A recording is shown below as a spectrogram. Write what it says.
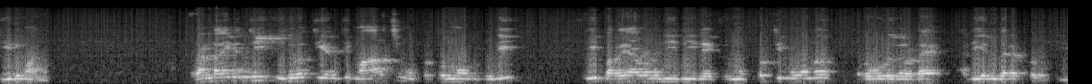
തീരുമാനം. രണ്ടായിരത്തി ഇരുപത്തിയഞ്ച് മാർച്ച് മുപ്പത്തൊന്നോടുകൂടി ഈ പറയാവുന്ന രീതിയിലേക്ക് മുപ്പത്തിമൂന്ന് റോഡുകളുടെ അടിയന്തര പ്രവൃത്തി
